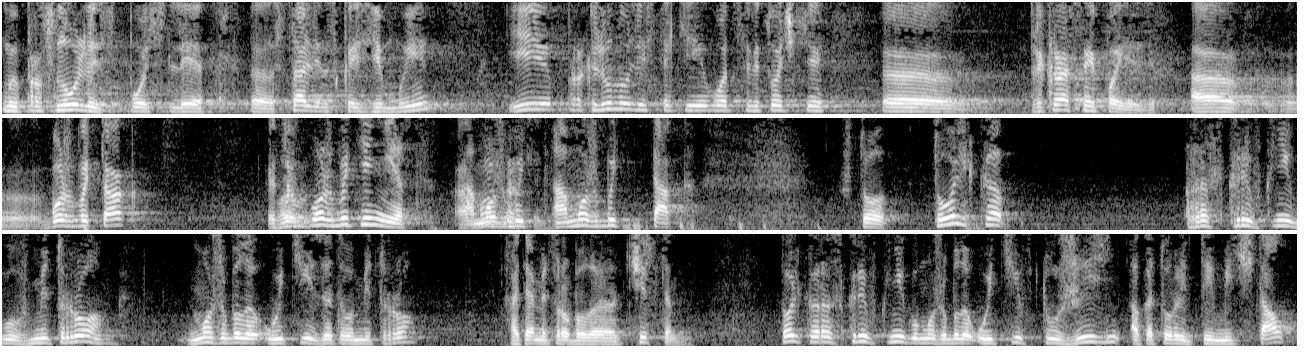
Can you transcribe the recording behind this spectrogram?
мы проснулись после э, сталинской зимы и проклюнулись такие вот цветочки э, прекрасной поэзии. А, э, может быть так? Это... Может, может быть и нет. А, а может быть, а может быть так, что только раскрыв книгу в метро, можно было уйти из этого метро, хотя метро было чистым, только раскрыв книгу, можно было уйти в ту жизнь, о которой ты мечтал.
